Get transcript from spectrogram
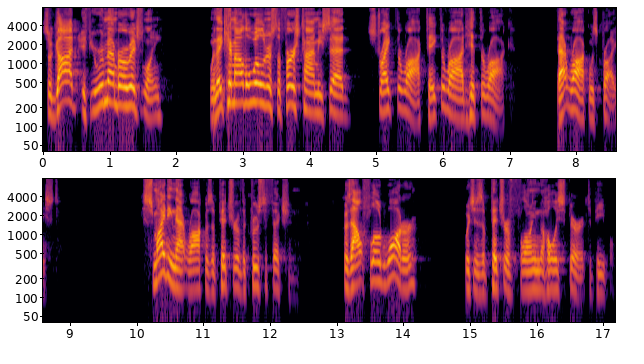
So God, if you remember originally, when they came out of the wilderness the first time, he said, strike the rock, take the rod, hit the rock. That rock was Christ. Smiting that rock was a picture of the crucifixion because out flowed water, which is a picture of flowing the Holy Spirit to people.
